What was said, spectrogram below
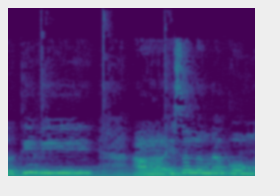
PH2KL TV. Uh, isa lang na kong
